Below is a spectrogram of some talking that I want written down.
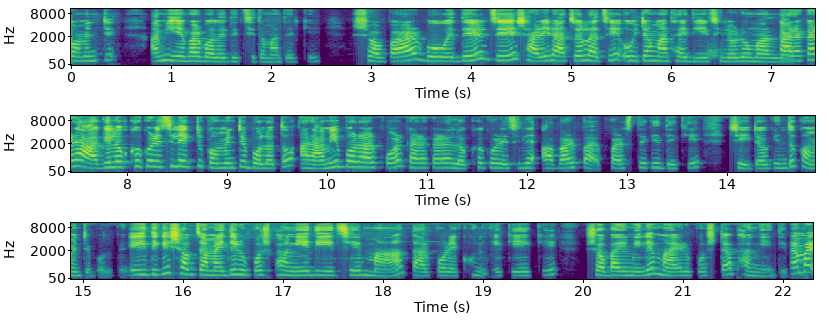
কমেন্টে? আমি এবার বলে দিচ্ছি তোমাদেরকে। সবার বউয়েদের যে শাড়ির আঁচল আছে, ওইটা মাথায় দিয়েছিল রুমাল কারা কারা আগে লক্ষ্য করেছিলে একটু কমেন্টে বলো তো? আর আমি বলার পর কারা কারা লক্ষ্য করেছিলে আবার ফার্স্ট থেকে দেখে সেইটাও কিন্তু কমেন্টে বলবে। এইদিকে সব জামাইদের উপোস ভাঙিয়ে দিয়েছে মা, তারপর এখন একে একে সবাই মিলে মায়ের উপোসটা ভাঙিয়ে দেবে। আমার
